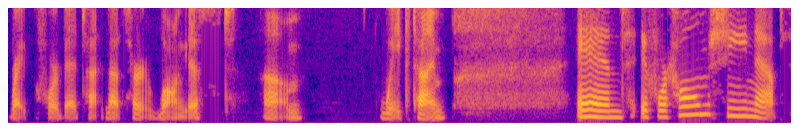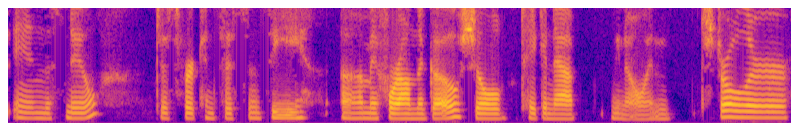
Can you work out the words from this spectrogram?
right before bedtime that's her longest um, wake time. And if we're home, she naps in the snoo just for consistency. Um, if we're on the go, she'll take a nap, you know, in stroller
